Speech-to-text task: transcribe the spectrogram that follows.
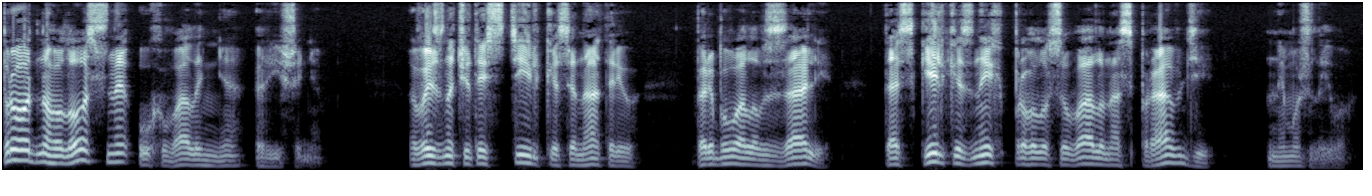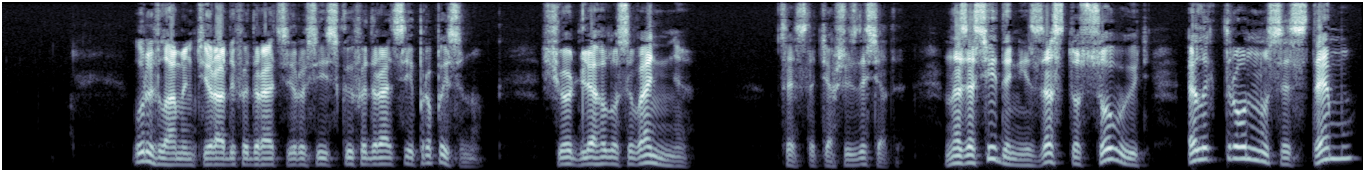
про одноголосне ухвалення рішення. Визначити стільки сенаторів перебувало в залі, та скільки з них проголосувало насправді неможливо. У регламенті Ради Федерації Російської Федерації прописано, що для голосування, це стаття 60, на засіданні застосовують електронну систему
